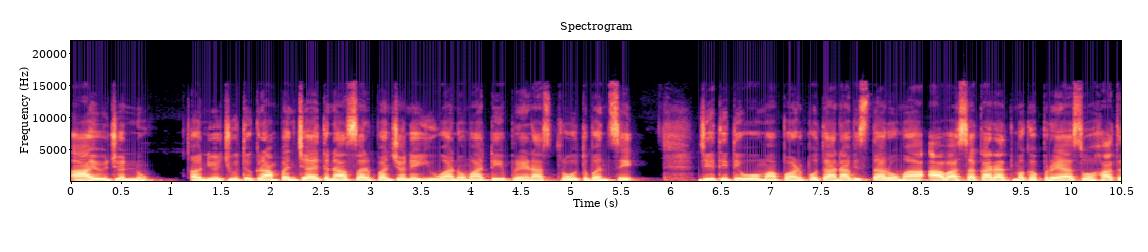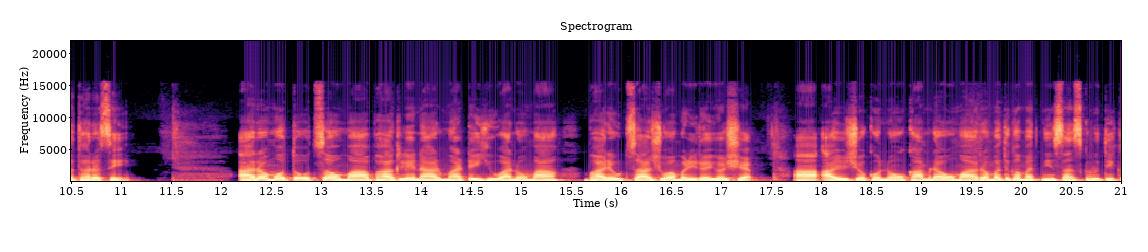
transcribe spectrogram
આયોજનનું અન્ય જૂથ ગ્રામ પંચાયતના સરપંચ અને યુવાનો માટે પ્રેરણા સ્ત્રોત બનશે. જેથી તેઓમાં પણ પોતાના વિસ્તારોમાં આવા સકારાત્મક પ્રયાસો હાથ ધરશે. આ રમતોત્સવમાં ભાગ લેનાર માટે યુવાનોમાં ભારે ઉત્સાહ જોવા મળી રહ્યો છે. આ આયોજકોનો ગામડાઓમાં રમતગમતની સાંસ્કૃતિક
